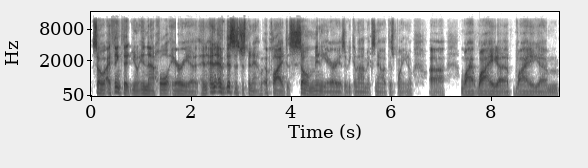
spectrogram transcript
so I think that you know in that whole area, and, and, and this has just been applied to so many areas of economics now at this point. You know, uh, why why uh, why um,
